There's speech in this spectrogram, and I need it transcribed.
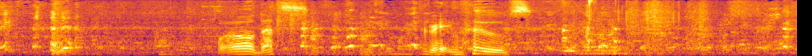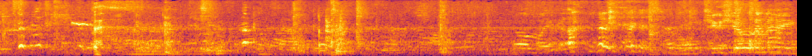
yata they went to dinner. Whoa. Whoa, that's great moves. Oh my god. Two shows a night.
